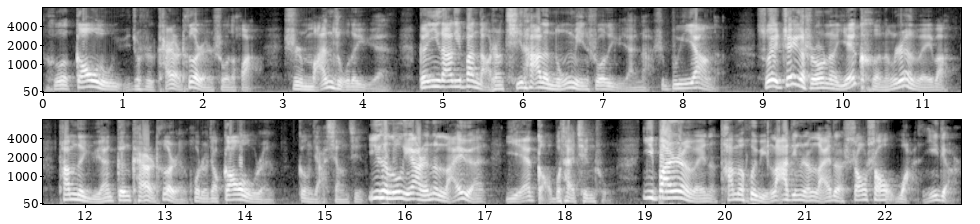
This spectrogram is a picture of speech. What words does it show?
和高卢语，就是凯尔特人说的话，是蛮族的语言，跟意大利半岛上其他的农民说的语言呢是不一样的。所以这个时候呢，也可能认为吧，他们的语言跟凯尔特人或者叫高卢人。更加相近。伊特鲁里亚人的来源也搞不太清楚。一般认为呢，他们会比拉丁人来的稍稍晚一点儿。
